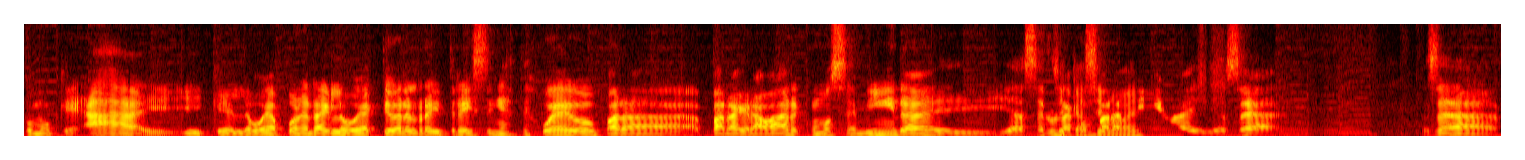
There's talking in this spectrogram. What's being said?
como que, ah, y, y que le voy a poner, ahí, le voy a activar el ray tracing a este juego para, para grabar cómo se mira y, y hacer Sí, una no comparativa. y, o sea, o sea,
